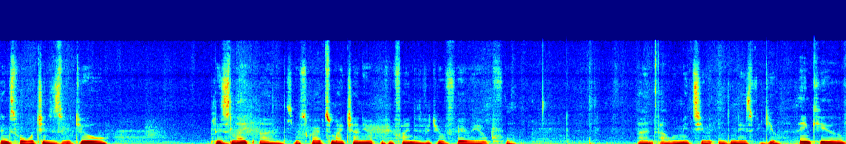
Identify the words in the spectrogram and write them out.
Thanks for watching this video. Please like and subscribe to my channel if you find this video very helpful. And i will meet you in the next video. Thank you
